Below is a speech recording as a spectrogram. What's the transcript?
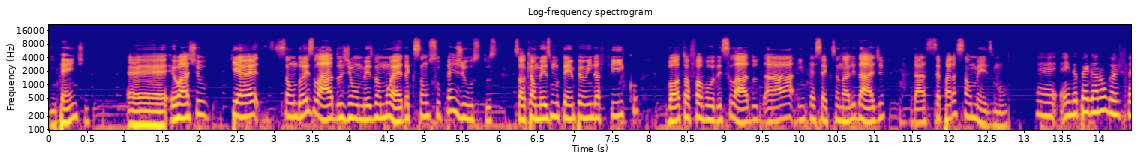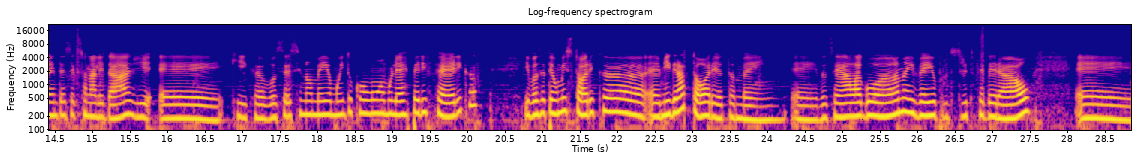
Entende? É, eu acho que é, são dois lados de uma mesma moeda que são super justos. Só que ao mesmo tempo eu ainda fico, voto a favor desse lado da interseccionalidade, da separação mesmo. É, ainda pegando o gancho da interseccionalidade, é, Kika, você se nomeia muito como uma mulher periférica e você tem uma histórica é, migratória também. É, você é alagoana e veio para o Distrito Federal. É,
